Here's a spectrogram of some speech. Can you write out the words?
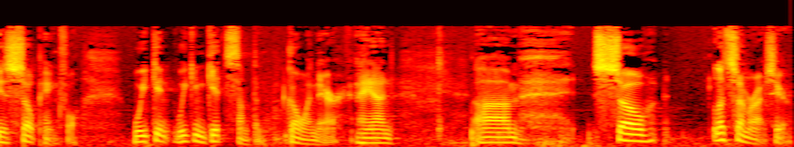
is so painful. We can we can get something going there, and um, so let's summarize here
